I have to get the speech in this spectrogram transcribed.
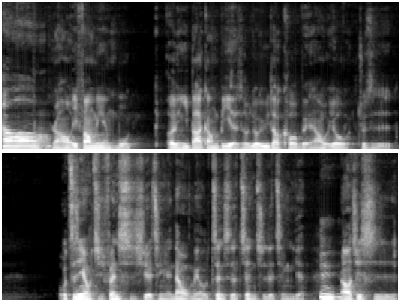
哦，然后一方面，我二零一八刚毕业的时候又遇到 COVID，然后我又就是我之前有几份实习的经验，但我没有正式的正职的经验。嗯，然后其实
